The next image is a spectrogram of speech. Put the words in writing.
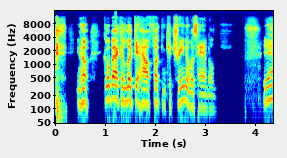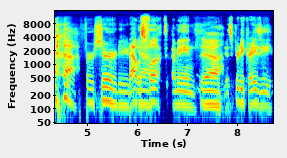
You know, go back and look at how fucking Katrina was handled. yeah, for sure, dude. That was yeah. fucked. I mean, Yeah. it's pretty crazy.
